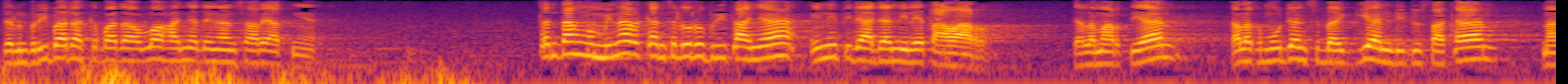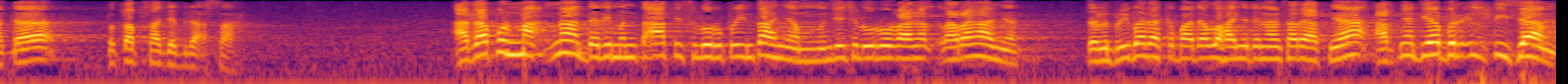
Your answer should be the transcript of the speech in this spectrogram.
dan beribadah kepada Allah hanya dengan syariatnya tentang membenarkan seluruh beritanya ini tidak ada nilai tawar dalam artian kalau kemudian sebagian didustakan maka tetap saja tidak sah. Adapun makna dari mentaati seluruh perintahnya, menjadi seluruh larangannya, dan beribadah kepada Allah hanya dengan syariatnya, artinya dia beriltizam.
